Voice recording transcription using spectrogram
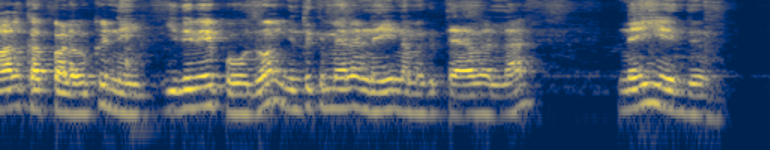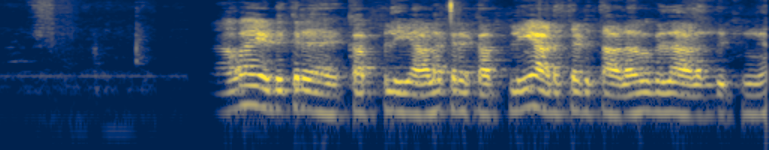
கால் கப் அளவுக்கு நெய். இதுவே போதும். இதுக்கு மேலே நெய் நமக்கு தேவையில்ல. நெய் இது ரவை எடுக்கிற கப்லேயே அளக்கிற கப்லேயே அடுத்தடுத்த அளவுகளை அளந்துக்குங்க.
